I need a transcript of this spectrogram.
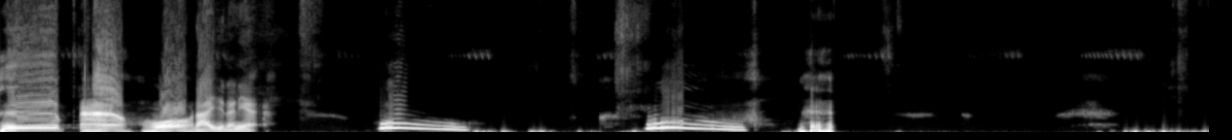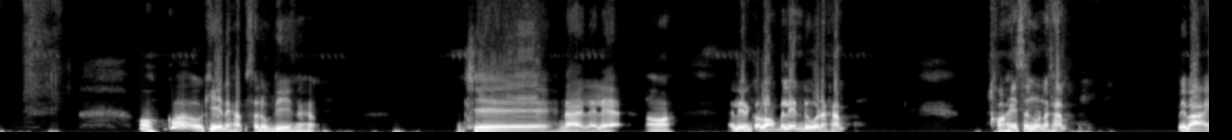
ฮึบอ้าวโหได้อยู่นะเนี่ยวู้วู้ อ้ก็โอเคนะครับ สนุกดีนะครับ โอเค ได้เลยแหละเนาะเรียนก็ลองไปเล่นดูนะครับ ขอให้สนุกนะครับ บ๊ายบาย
